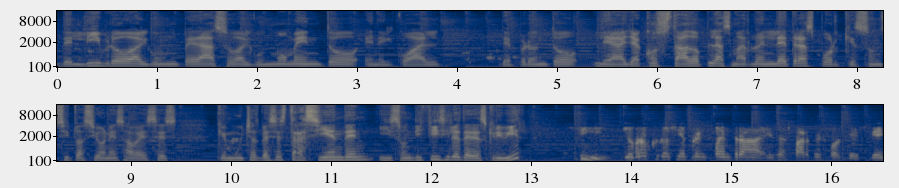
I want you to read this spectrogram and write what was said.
del libro, algún pedazo, algún momento en el cual de pronto le haya costado plasmarlo en letras porque son situaciones a veces que muchas veces trascienden y son difíciles de describir? Sí, yo creo que uno siempre encuentra esas partes porque es que,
